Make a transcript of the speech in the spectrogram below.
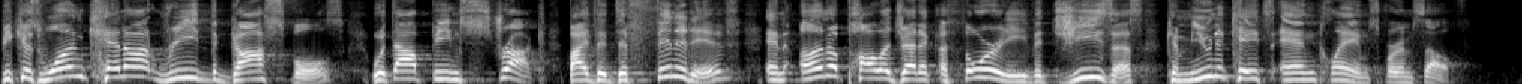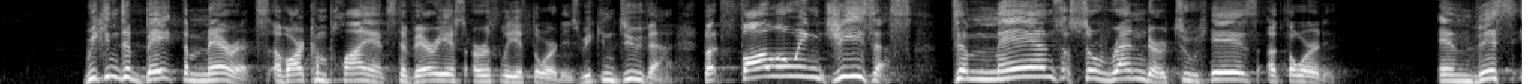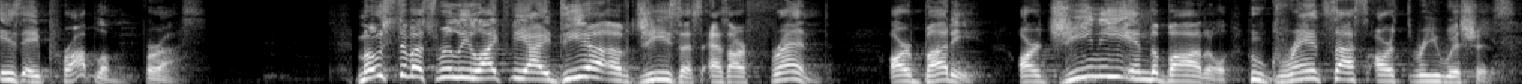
Because one cannot read the Gospels without being struck by the definitive and unapologetic authority that Jesus communicates and claims for himself. We can debate the merits of our compliance to various earthly authorities. We can do that. But following Jesus demands surrender to his authority. And this is a problem for us. Most of us really like the idea of Jesus as our friend, our buddy, our genie in the bottle who grants us our three wishes.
